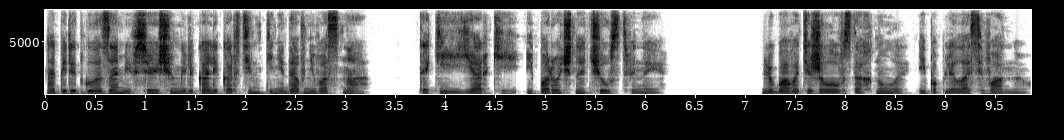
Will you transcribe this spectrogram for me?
а перед глазами все еще мелькали картинки недавнего сна, такие яркие и порочно чувственные. Любава тяжело вздохнула и поплелась в ванную.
